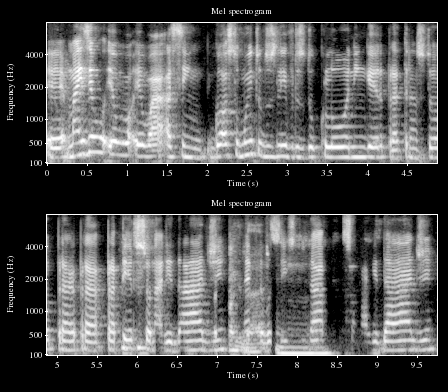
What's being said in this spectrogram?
É, mas eu, eu, eu, assim, gosto muito dos livros do Cloninger para uhum. personalidade, né? Para você estudar uhum. personalidade.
